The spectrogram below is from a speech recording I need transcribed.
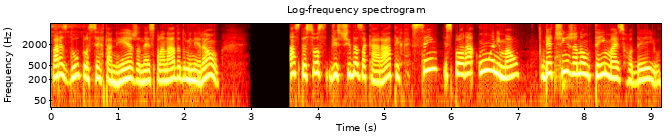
várias duplas sertanejas na né? esplanada do Mineirão. As pessoas vestidas a caráter sem explorar um animal. Betim já não tem mais rodeio.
